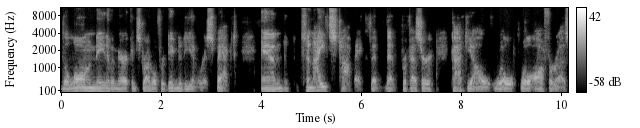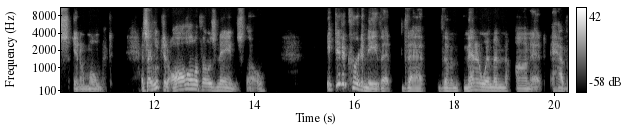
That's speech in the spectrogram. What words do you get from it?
the long Native American struggle for dignity and respect, and tonight's topic that that Professor Katyal will will offer us in a moment. As I looked at all of those names, though, it did occur to me that that the men and women on it have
